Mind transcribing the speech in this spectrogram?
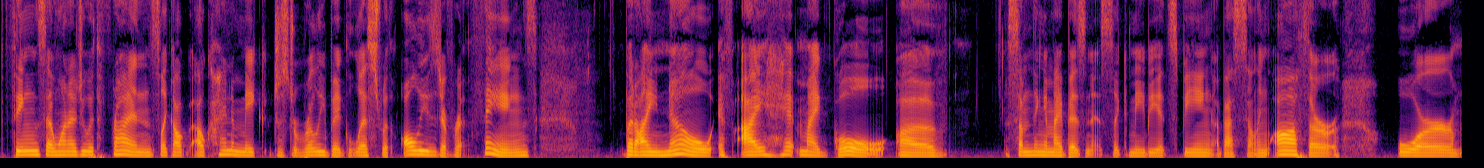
things I want to do with friends. Like, I'll, I'll kind of make just a really big list with all these different things. But I know if I hit my goal of something in my business, like maybe it's being a best selling author or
